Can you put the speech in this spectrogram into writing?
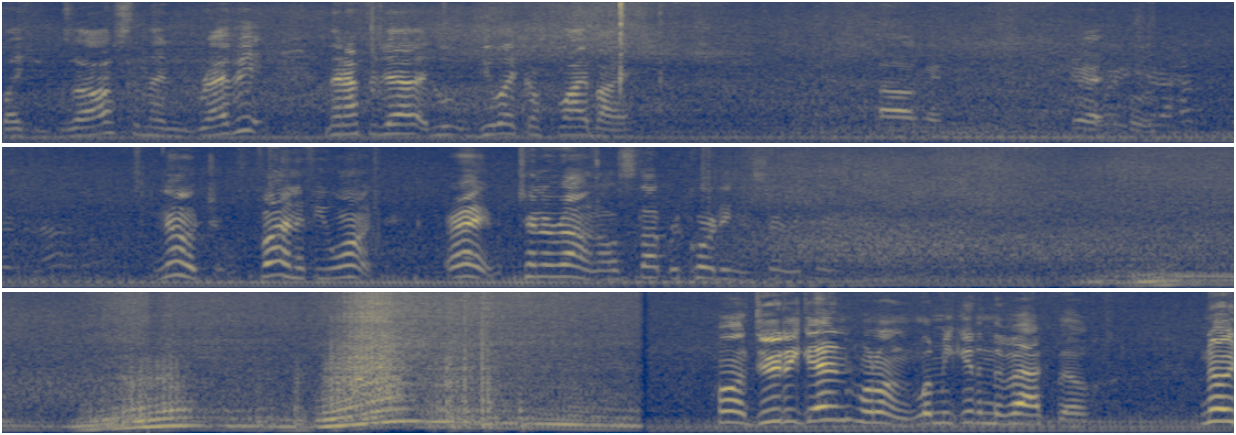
like exhaust, and then rev it. And then after that, do like a flyby. Oh, okay. Yeah, cool. No, fine if you want. All right, turn around. I'll stop recording and start recording. Hold on, do it again. Hold on, let me get in the back though. No.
